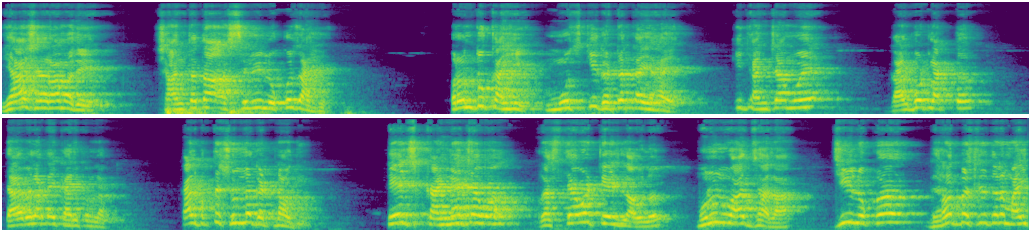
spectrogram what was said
या शहरामध्ये शांतता असलेली लोकच आहेत. परंतु काही मोजकी घटक काही आहेत की ज्यांच्यामुळे गालबोट लागतं त्यावेळेला काही कार्यक्रम लागतो. काल फक्त शुल्ल घटना होती. टेज काढण्याच्या रस्त्यावर टेज लावलं म्हणून वाद झाला. जी लोक घरात बसली त्यांना माहीत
